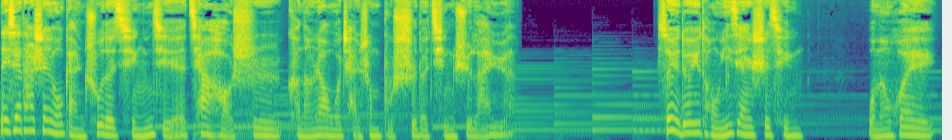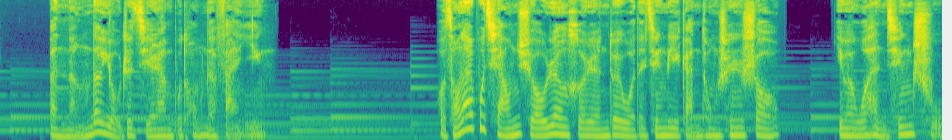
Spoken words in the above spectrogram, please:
那些他深有感触的情节，恰好是可能让我产生不适的情绪来源。所以，对于同一件事情，我们会本能的有着截然不同的反应。我从来不强求任何人对我的经历感同身受，因为我很清楚，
